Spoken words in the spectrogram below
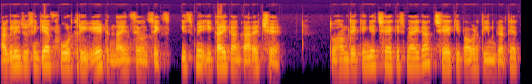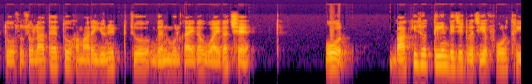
अगली जो संख्या है four three eight nine seven six इसमें इकाई का अंकार है छः तो हम देखेंगे छः किसमें आएगा? छः की पावर तीन करते हैं, दो सौ सोलह आता है तो हमारे यूनिट जो घन मूल का आएगा, वो आएगा छः और बाकी जो तीन डिजिट बची है फोर थ्री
